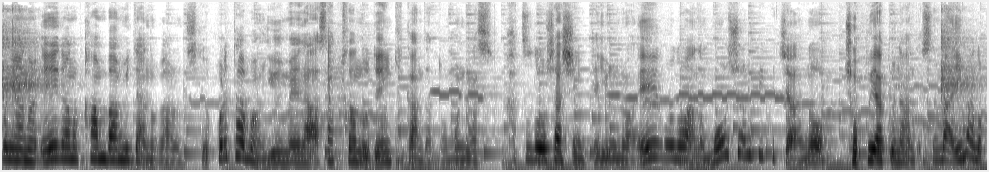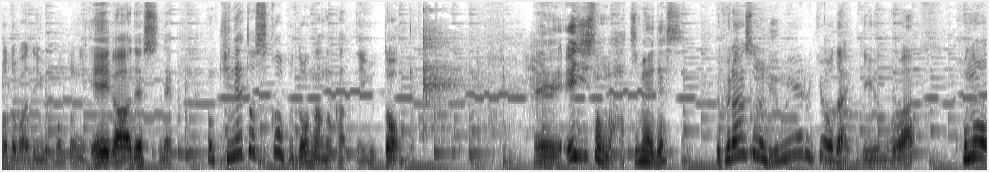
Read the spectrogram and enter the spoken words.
ここにあの映画の看板みたいなのがあるんですけど、これ多分有名な浅草の電気館だと思います。活動写真っていうのは英語のあのモーションピクチャーの直訳なんですね。まあ今の言葉で言う本当に映画ですね。キネトスコープどんなのかっていうと、えー、エジソンの発明です。フランスのリュミエール兄弟っていうのは、この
